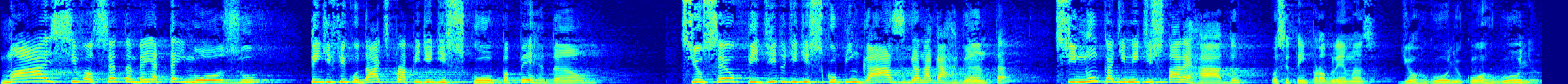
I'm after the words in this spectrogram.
Mas se você também é teimoso, tem dificuldades para pedir desculpa, perdão, se o seu pedido de desculpa engasga na garganta, se nunca admite estar errado, você tem problemas de orgulho, com orgulho.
